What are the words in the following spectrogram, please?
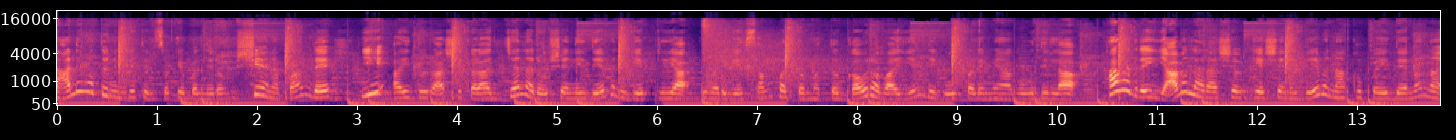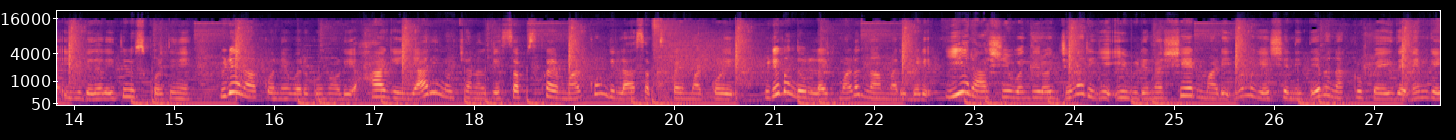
ನಾನಿವತ್ತು ನಿಮಗೆ ತಿಳಿಸೋಕೆ ಬಂದಿರೋ ವಿಷಯ ಏನಪ್ಪ ಅಂದರೆ, ಈ ಐದು ರಾಶಿಗಳ ಜನರು ಶನಿ ದೇವನಿಗೆ ಪ್ರಿಯ. ಇವರಿಗೆ ಸಂಪತ್ತು ಮತ್ತು ಗೌರವ ಎಂದಿಗೂ ಕಡಿಮೆ ಆಗುವುದಿಲ್ಲ. ಹಾಗಾದರೆ ಯಾವೆಲ್ಲ ರಾಶಿಯವರಿಗೆ ಶನಿ ದೇವನ ಕೃಪೆ ಇದೆ ಅನ್ನೋದನ್ನ ಈ ವಿಡಿಯೋದಲ್ಲಿ ತಿಳಿಸ್ಕೊಳ್ತೀನಿ ವಿಡಿಯೋನ ಕೊನೆವರೆಗೂ ನೋಡಿ. ಹಾಗೆ ಯಾರೇನು ಚಾನಲ್ಗೆ ಸಬ್ಸ್ಕ್ರೈಬ್ ಮಾಡ್ಕೊಂಡಿಲ್ಲ, ಸಬ್ಸ್ಕ್ರೈಬ್ ಮಾಡ್ಕೊಳ್ಳಿ. ವಿಡಿಯೋಗೊಂದು ಲೈಕ್ ಮಾಡೋದನ್ನ ಮರಿಬೇಡಿ. ಈ ರಾಶಿ ಹೊಂದಿರೋ ಜನರಿಗೆ ಈ ವಿಡಿಯೋನ ಶೇರ್ ಮಾಡಿ. ನಿಮಗೆ ಶನಿ ದೇವನ ಕೃಪೆ ಇದೆ. ನಿಮಗೆ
